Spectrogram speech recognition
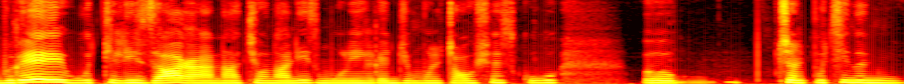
reutilizarea naționalismului în regimul Ceaușescu, ă, cel puțin în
